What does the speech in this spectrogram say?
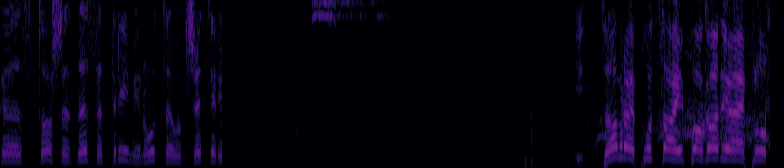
163 minute u četiri I dobro je pucao i pogodio je plus.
